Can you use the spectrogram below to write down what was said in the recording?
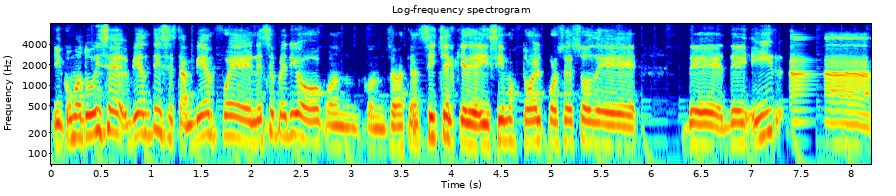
Y como tú dices, bien dices, también fue en ese periodo con, con Sebastián Sichel que hicimos todo el proceso de, de, ir a,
